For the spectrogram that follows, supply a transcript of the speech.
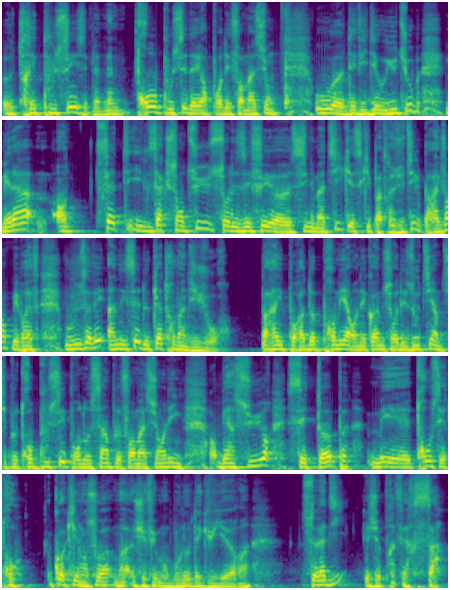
euh, très poussé, c'est peut-être même trop poussé d'ailleurs pour des formations ou euh, des vidéos YouTube. Mais là, en fait, ils accentuent sur les effets euh, cinématiques, ce qui n'est pas très utile par exemple. Mais bref, vous avez un essai de 90 jours. Pareil pour Adobe Premiere, on est quand même sur des outils un petit peu trop poussés pour nos simples formations en ligne. Bien sûr, c'est top, mais trop c'est trop. Quoi qu'il en soit, moi j'ai fait mon boulot d'aiguilleur. Hein. Cela dit, je préfère ça.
